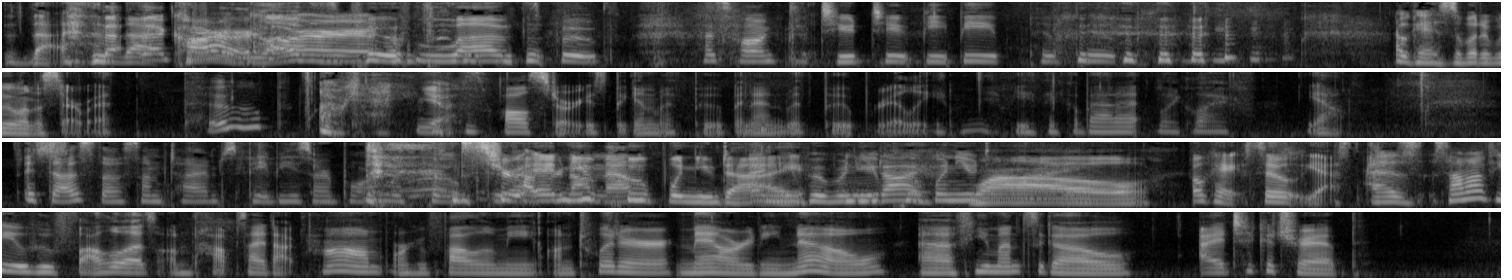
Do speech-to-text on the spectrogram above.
That, that, that car, car. loves Car poop. Loves poop. Has honked. toot toot beep beep poop poop. Okay, so what do we want to start with? Poop? Okay. Yes. All stories begin with poop and end with poop, really, if you think about it. Like life. Yeah. It does, though. Sometimes babies are born with poop. It's true. covered And on you them. poop when you die. And you poop when And you, you die. poop when you die. Wow. Okay, so yes, as some of you who follow us on popsci.com or who follow me on Twitter may already know, a few months ago, I took a trip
